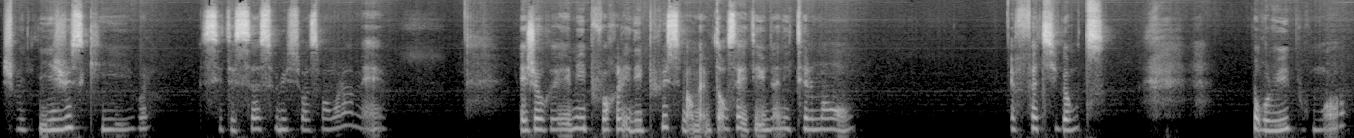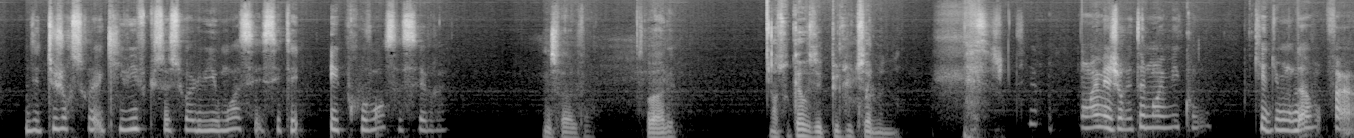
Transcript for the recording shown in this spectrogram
Je me dis juste que voilà, c'était sa solution à ce moment-là. Mais et j'aurais aimé pouvoir l'aider plus, mais en même temps, ça a été une année tellement fatigante pour lui, pour moi. D'être toujours sur le qui-vive, que ce soit lui ou moi, c'était éprouvant, ça c'est vrai. Mais ça va le faire. Ça va aller. En tout cas, vous n'êtes plus toute seule maintenant. Ouais, mais j'aurais tellement aimé qu'on- qu'il y ait du monde avant. Enfin,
